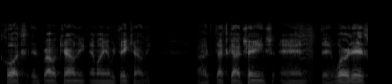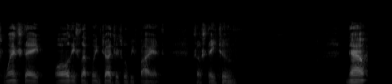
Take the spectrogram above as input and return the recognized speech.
courts in Broward County and Miami Dade County. Uh, that's got to change, and the word is Wednesday, all these left wing judges will be fired. So stay tuned. Now,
